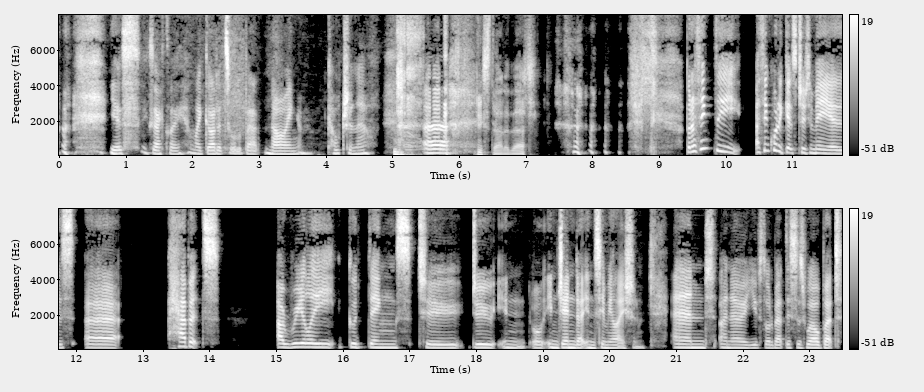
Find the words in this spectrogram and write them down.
yes, exactly. Oh my God, it's all about knowing and culture now. uh, Who started that? but I think the I think what it gets to to me is uh, habits are really good things to do in or engender in simulation. And I know you've thought about this as well, but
